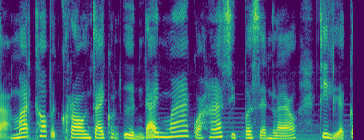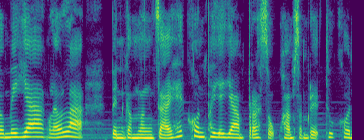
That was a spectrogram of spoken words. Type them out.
สามารถเข้าไปครองใจคนอื่นได้มากกว่า 50%แล้ว ที่เหลือก็ไม่ยากแล้วล่ะ เป็นกำลังใจให้คนพยายามประสบความสำเร็จทุกคน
